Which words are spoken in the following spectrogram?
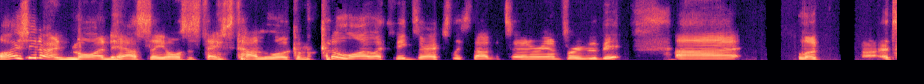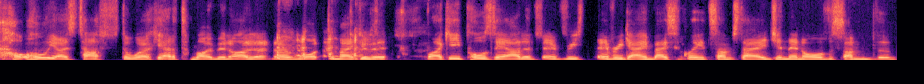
I actually don't mind how Seahorse's team's starting to look. I'm not going to lie, like things are actually starting to turn around for him a bit. Uh, look, it's Julio's tough to work out at the moment. I don't know what to make of it. Like he pulls out of every every game basically at some stage, and then all of a sudden the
